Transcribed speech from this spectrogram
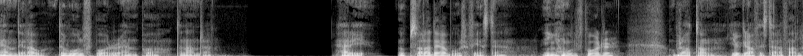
en del av The Wolf Border, en på den andra. Här i Uppsala där jag bor så finns det ingen Wolf Border att prata om, geografiskt i alla fall.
